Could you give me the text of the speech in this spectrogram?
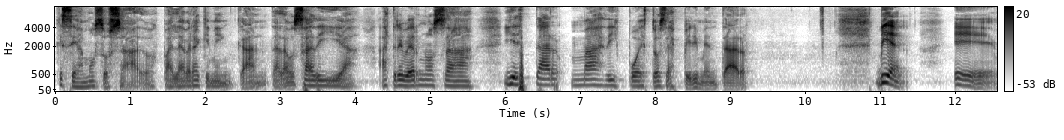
que seamos osados, palabra que me encanta, la osadía, atrevernos a y estar más dispuestos a experimentar. Bien, eh,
